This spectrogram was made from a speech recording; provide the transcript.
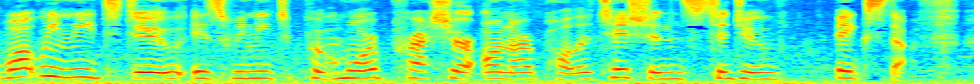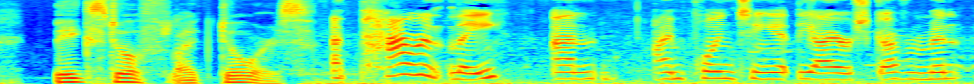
What we need to do is we need to put more pressure on our politicians to do big stuff. Big stuff like doors. Apparently, and I'm pointing at the Irish government,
